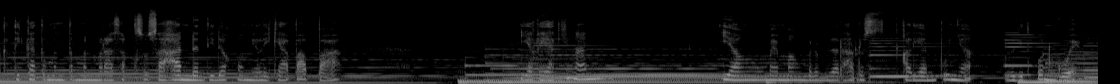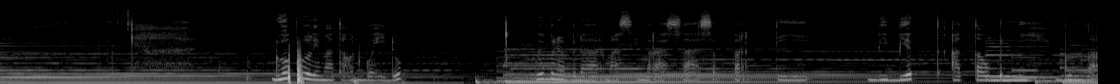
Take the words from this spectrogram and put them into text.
ketika teman-teman merasa kesusahan dan tidak memiliki apa-apa ya keyakinan yang memang benar-benar harus kalian punya begitupun gue. 25 tahun gue hidup gue benar-benar masih merasa seperti bibit atau benih bunga.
